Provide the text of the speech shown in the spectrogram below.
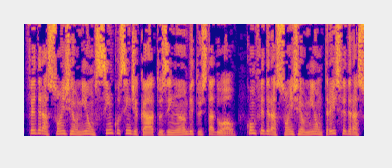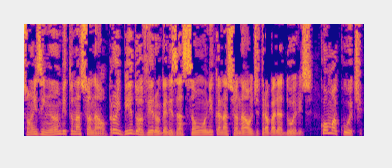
Federações reuniam cinco sindicatos em âmbito estadual. Confederações reuniam três federações em âmbito âmbito nacional. Proibido haver organização única nacional de trabalhadores, como a CUT,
